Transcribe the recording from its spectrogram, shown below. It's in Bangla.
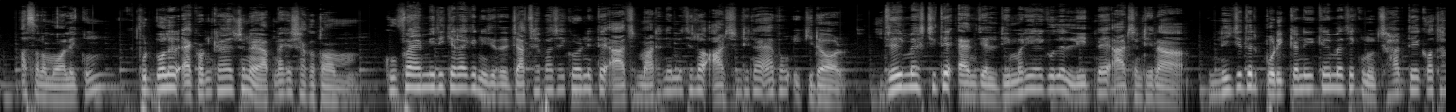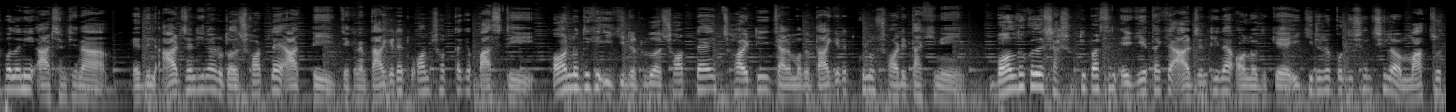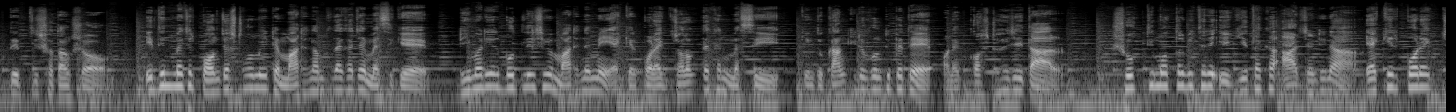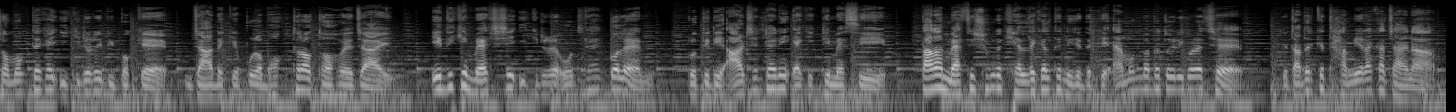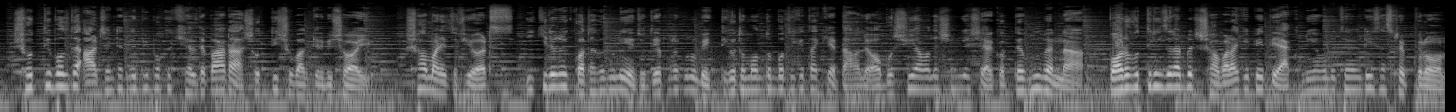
আসসালামু আলাইকুম। ফুটবলের অ্যাকাউন্ট আয়োজনে আপনাকে স্বাগতম। কুফা আমেরিকার আগে নিজেদের যাচাই বাছাই করে নিতে আজ মাঠে নেমেছিল আর্জেন্টিনা এবং ইকিডর যেই ম্যাচটিতে অ্যাঞ্জেল ডিমারিয়ার গোলে লিড নেয় আর্জেন্টিনা। নিজেদের পরীক্ষা নিরীক্ষার ম্যাচে কোনো ছাড় দিয়ে কথা বলেনি আর্জেন্টিনা। এদিন আর্জেন্টিনা টোটাল শট নেয় আটটি, যেখানে টার্গেটেড ওয়ান শট থাকে পাঁচটি। অন্যদিকে ইকিডর টোটাল শট নেয় ছয়টি, যার মধ্যে টার্গেটেড কোনো শটই থাকেনি। বল দখলে সাতষট্টি পার্সেন্ট এগিয়ে থাকে আর্জেন্টিনা, অন্যদিকে ইকিডোরের পজিশন ছিল মাত্র তেত্রিশ শতাংশ। এদিন ম্যাচের পঞ্চাশতম মিনিটে মাঠে নামতে দেখা যায় মেসিকে। ডিমারিয়ার বদলি হিসেবে মাঠে নেমে একের পর এক ঝলক দেখেন মেসি, কিন্তু কাঙ্ক্ষিত গোলটি পেতে অনেক কষ্ট হয়ে যায় তার। শক্তিমত্তার বিচারে এগিয়ে থাকা আর্জেন্টিনা একের পর এক চমক দেখায় ইকিডোরের বিপক্ষে, যা দেখে পুরো ভক্তরা থ হয়ে যায়। এদিকে ম্যাচ শেষে ইকিডোরের অধিনায়ক বলেন, প্রতিটি আর্জেন্টাইনই এক একটি মেসি। তারা ম্যাচের সঙ্গে খেলতে খেলতে নিজেদেরকে এমনভাবে তৈরি করেছে যে তাদেরকে থামিয়ে রাখা যায় না। সত্যি বলতে আর্জেন্টিনার বিপক্ষে খেলতে পারাটা সত্যি সৌভাগ্যের বিষয়। সম্মানিত ভিউয়ার্স ইকিডোরের কথাগুলো নিয়ে যদি আপনার কোনো ব্যক্তিগত মন্তব্য থেকে থাকে, তাহলে অবশ্যই আমাদের সঙ্গে শেয়ার করতে ভুলবেন না। পরবর্তী নিজের আপডেট সবার আগে পেতে এখনই আমাদের চ্যানেলটি সাবস্ক্রাইব করুন।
